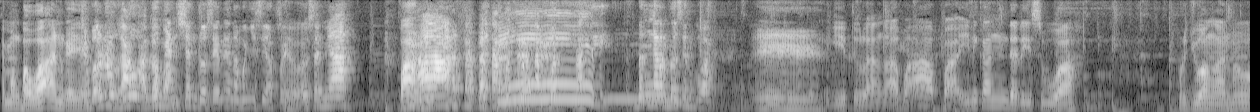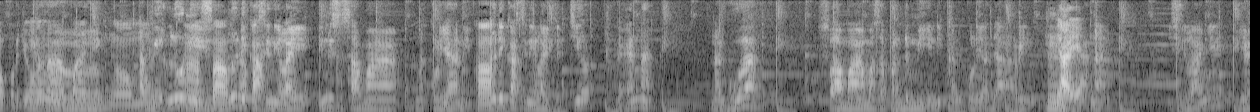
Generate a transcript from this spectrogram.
emang bawaan kayaknya Coba lu Agak- lu, agak lu mention dosennya namanya siapa ya? Siapa? dosennya pak ah takut takut gua takut nanti dengar dosen gua Eh. gitulah nggak apa-apa ini kan dari sebuah perjuangan oh perjuangan Yo. apa anjing ngomong Tapi lu nih, lu dikasih nilai ini sesama anak kuliah nih. Ah. Lu dikasih nilai kecil, gak enak. Nah, gua selama masa pandemi ini kan kuliah daring. Hmm. ya ya Nah, istilahnya ya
